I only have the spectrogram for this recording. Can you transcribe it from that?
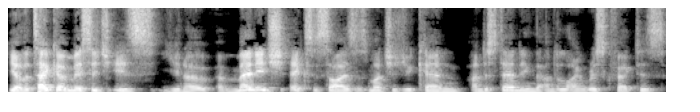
yeah, the take home message is, you know, uh, manage exercise as much as you can, understanding the underlying risk factors.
